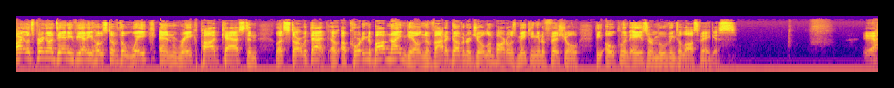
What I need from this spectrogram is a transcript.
All right, let's bring on Danny Vietti, host of the Wake and Rake podcast, and let's start with that. According to Bob Nightingale, Nevada Governor Joe Lombardo is making it official. The Oakland A's are moving to Las Vegas. Yeah,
